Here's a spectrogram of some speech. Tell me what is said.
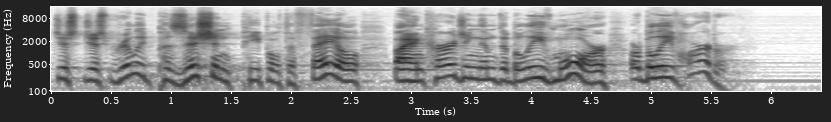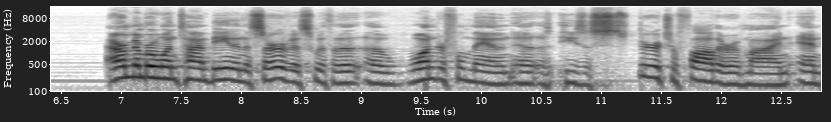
just, just really position people to fail by encouraging them to believe more or believe harder. I remember one time being in a service with a, a wonderful man. Uh, he's a spiritual father of mine. And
